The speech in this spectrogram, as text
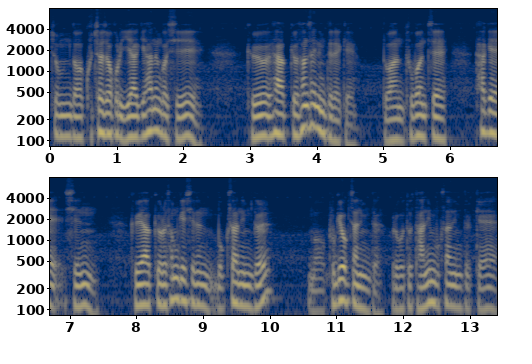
좀 더 구체적으로 이야기하는 것이 교회학교 선생님들에게 또한 두 번째 타겟인 교회학교를 섬기시는 목사님들, 뭐 부교육자님들 그리고 또 담임 목사님들께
